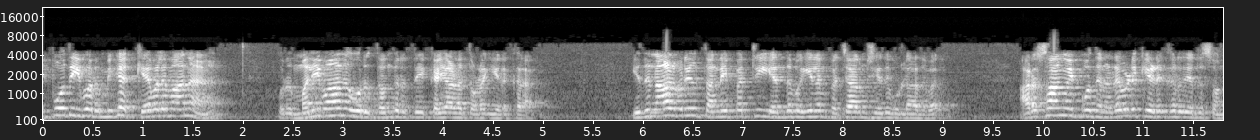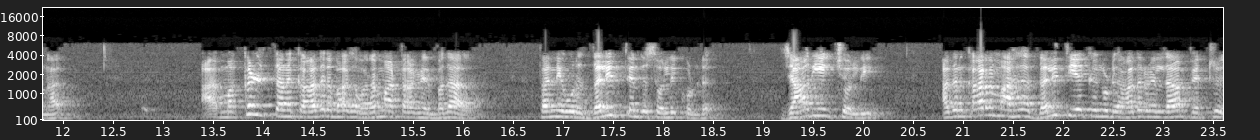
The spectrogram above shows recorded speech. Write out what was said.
இப்போது இவர் மிக கேவலமான ஒரு மலிவான ஒரு தந்திரத்தை கையாளத் தொடங்கி இருக்கிறார் இது நாள் வரையில் தன்னை பற்றி எந்த வகையிலும் பிரச்சாரம் செய்து கொள்ளாதவர். அரசாங்கம் இப்போது நடவடிக்கை எடுக்கிறது என்று சொன்னால் மக்கள் தனக்கு ஆதரவாக வரமாட்டார்கள் என்பதால் தன்னை ஒரு தலித் என்று சொல்லிக்கொண்டு ஜாதியை சொல்லி அதன் காரணமாக தலித் இயக்கங்களுடைய ஆதரவு எல்லாம் பெற்று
